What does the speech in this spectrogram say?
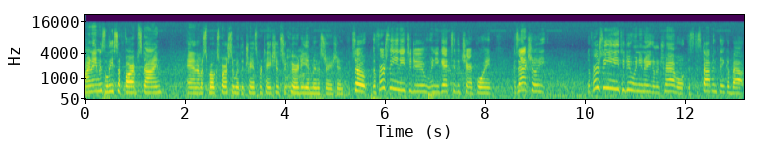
My name is Lisa Farbstein, and I'm a spokesperson with the Transportation Security Administration. So, the first thing you need to do when you get to the checkpoint is actually the first thing you need to do when you know you're going to travel is to stop and think about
